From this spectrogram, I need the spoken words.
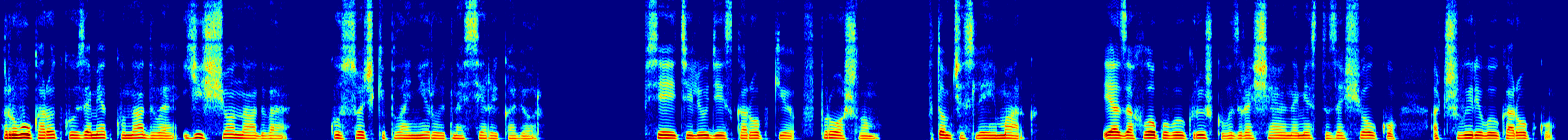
Рву короткую заметку надвое, еще надвое. Кусочки планируют на серый ковер. Все эти люди из коробки в прошлом, в том числе и Марк. Я захлопываю крышку, возвращаю на место защелку, отшвыриваю коробку.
